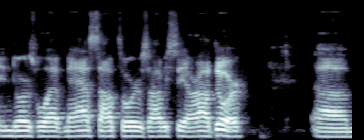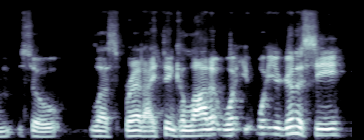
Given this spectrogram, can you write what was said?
indoors will have masks. Outdoors, obviously, are outdoor, um, so less spread. I think a lot of what what you're going to see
